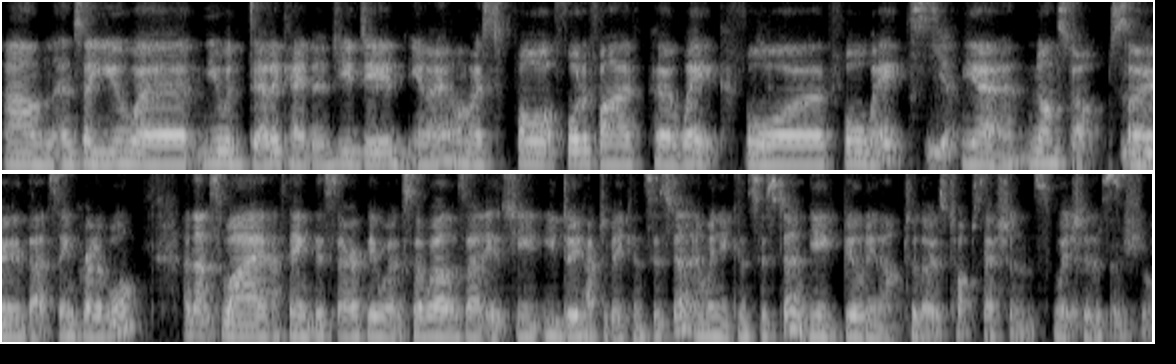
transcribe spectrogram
Um, and so you were you were dedicated. You did, you know, almost four four to five per week for four weeks. Yeah. Yeah, nonstop. So Mhm. that's incredible. And that's why I think this therapy works so well, is that it's you you do have to be consistent. And when you're consistent, you're building up to those top sessions, which Yeah, is sure.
